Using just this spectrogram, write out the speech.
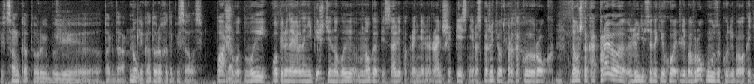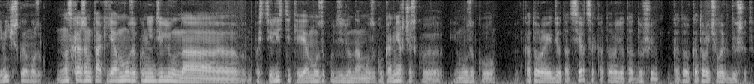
певцам, которые были э, тогда, ну, для которых это писалось. Паша, да. вот вы оперы, наверное, не пишете, но вы много писали, по крайней мере, раньше песни. Расскажите вот про такой рок. Потому что, как правило, люди все таки уходят либо в рок-музыку, либо в академическую музыку. Ну, скажем так, я музыку не делю на по стилистике, я музыку делю на музыку коммерческую и музыку которая идет от сердца, которая идет от души, который, который человек дышит.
